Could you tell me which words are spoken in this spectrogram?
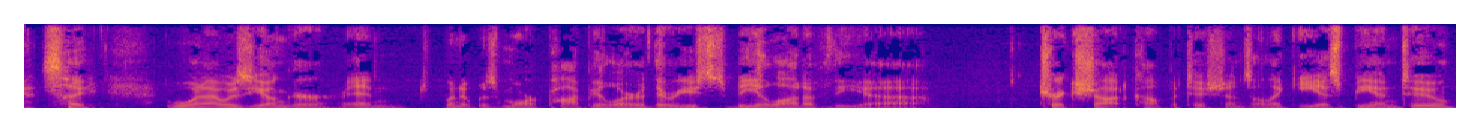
It's like when I was younger and when it was more popular, there used to be a lot of the uh, trick shot competitions on like ESPN2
